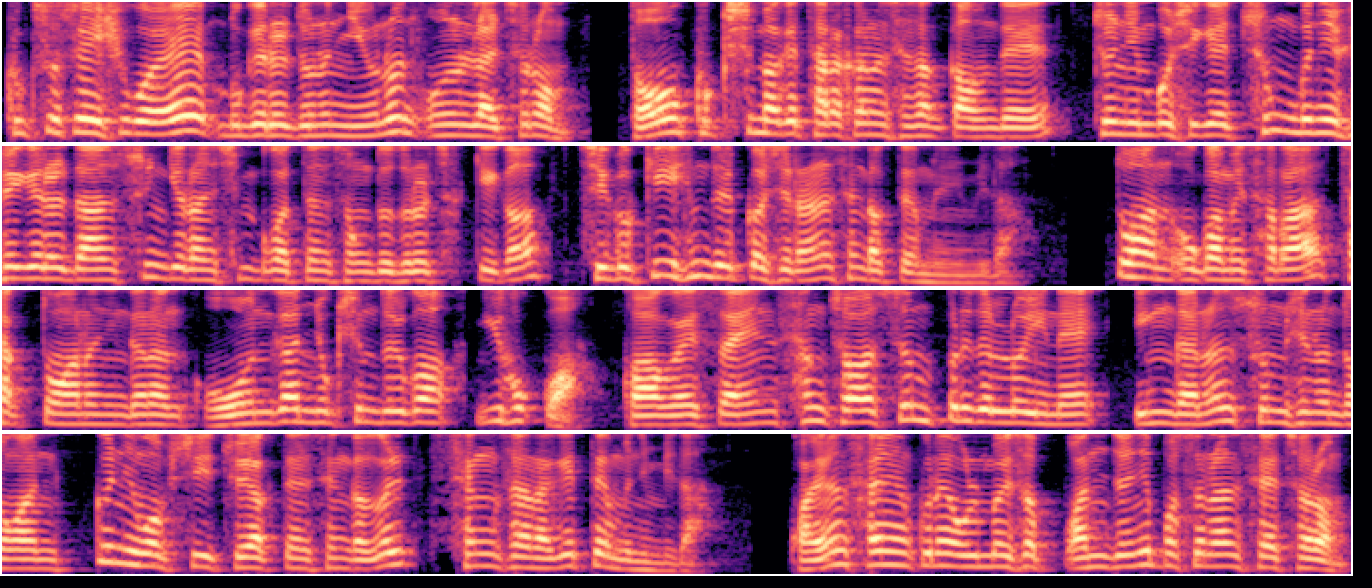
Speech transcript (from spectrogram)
극소수의 휴거에 무게를 두는 이유는 오늘날처럼 더욱 극심하게 타락하는 세상 가운데 주님 보시기에 충분히 회개를 다한 순결한 신부 같은 성도들을 찾기가 지극히 힘들 것이라는 생각 때문입니다. 또한 오감이 살아 작동하는 인간은 온갖 욕심들과 유혹과 과거에 쌓인 상처와 쓴뿌리들로 인해 인간은 숨쉬는 동안 끊임없이 죄악된 생각을 생산하기 때문입니다. 과연 사형꾼의 올무에서 완전히 벗어난 새처럼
